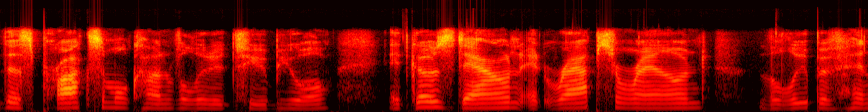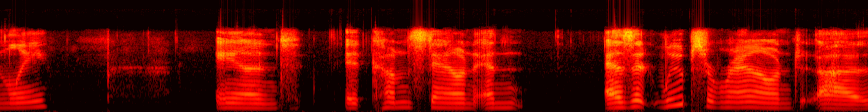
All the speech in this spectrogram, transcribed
this proximal convoluted tubule. It goes down, it wraps around the loop of Henle and it comes down and as it loops around uh,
